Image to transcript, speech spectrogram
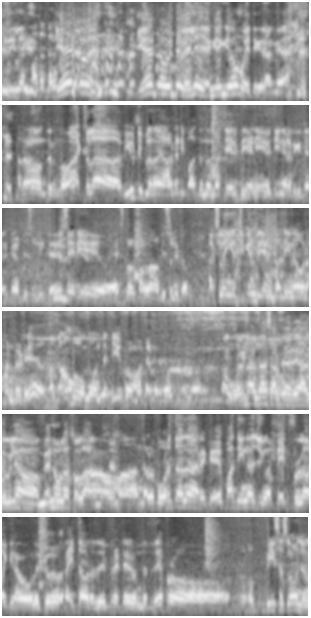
தெரியல. கேட்டை கேட்டை விட்டு வெளியே எங்கெங்கயோ போயிட்டு இருக்கிறாங்க அதனால வந்திருந்தோம். ஆக்சுவலா யூடியூப்ல தான் ஆல்ரெடி பார்த்துருந்தோம் மாதிரி தேர் பிரியாணி டி நகர் கிட்ட இருக்கு அப்படின்னு சொல்லிட்டு சரி எக்ஸ்ப்ளோர் பண்ணலாம் அப்படின்னு சொல்லிட்டு வந்தோம். ஆக்சுவலா இங்க சிக்கன் பிரியாணி பாத்தீங்கன்னா ஒரு ஹண்ட்ரடு காம்போ வந்து ஒன் தேர்ட்டி அப்புறம் மட்டன் ஒரு நாள் தான் சாப்பிட்டாரு. அதுக்குள்ளயும் மெனுலாம் சொல்ல ஆரம்பிச்சாரு ஆமா அந்த அளவுக்கு ஒருத்தா தான் இருக்கு. பாத்தீங்கன்னா வச்சுக்கோங்களேன் பிளேட் ஃபுல்லா வைக்கிறாங்க உங்களுக்கு. ரைத்தா வருது பிரெட் வந்துடுது அப்புறம் பீசஸ்லாம் கொஞ்சம்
